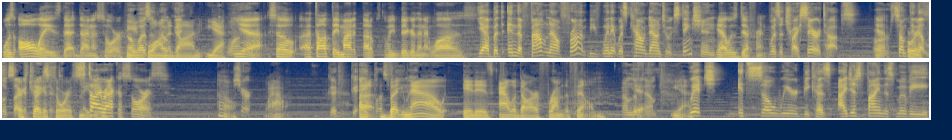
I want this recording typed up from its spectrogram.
was always that dinosaur. The Oh, was it? Okay. Yeah. One- Yeah. So I thought they might have thought it was going to be bigger than it was. Yeah, but in the fountain out front, when it was countdown to extinction, Yeah, it was different. was a Triceratops or Yeah. something Or a- that looks like or a Triceratops. Stegosaurus, maybe. Styracosaurus. Oh, Sure, wow. good. good. A Uh, plus for but you, now it is Aladar from the film. from the Yes. film. Yeah. Which it's so weird because I just find this movie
